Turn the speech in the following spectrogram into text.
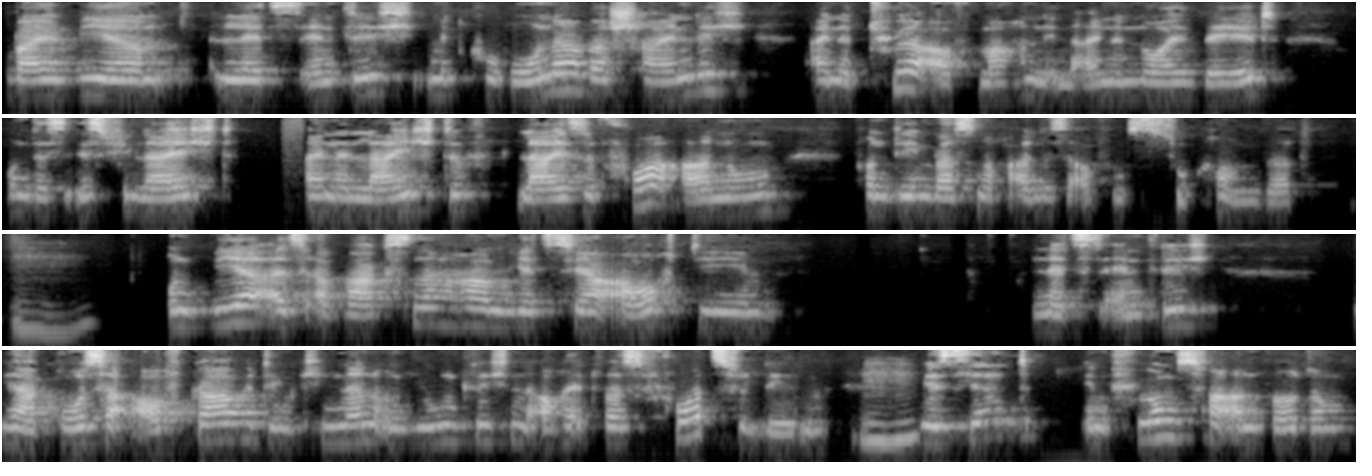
Weil wir letztendlich mit Corona wahrscheinlich eine Tür aufmachen in eine neue Welt und es ist vielleicht eine leichte, leise Vorahnung von dem, was noch alles auf uns zukommen wird. Mhm. Und wir als Erwachsene haben jetzt ja auch die letztendlich ja große Aufgabe, den Kindern und Jugendlichen auch etwas vorzuleben. Mhm. Wir sind in Führungsverantwortung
